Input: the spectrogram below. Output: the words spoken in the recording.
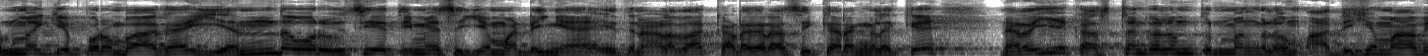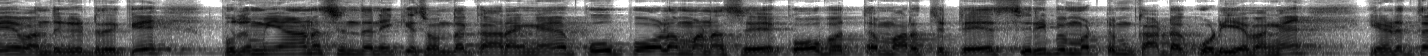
உண்மைக்கு புறம்பாக எந்த ஒரு விஷயத்தையுமே செய்ய மாட்டீங்க. இதனால தான் கடகராசிக்காரங்களுக்கு நிறைய கஷ்டங்களும் துன்பங்களும் அதிகமாகவே வந்துக்கிட்டு இருக்கு. புதுமையான சிந்தனைக்கு சொந்தக்காரங்க பூ போல மனசு கோபத்தை மறைச்சிட்டு சிரிப்பு மட்டும் காட்டக்கூடியவங்க எடுத்த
